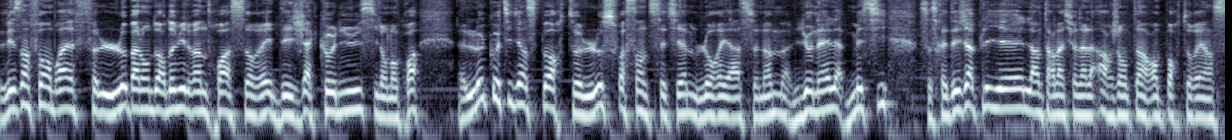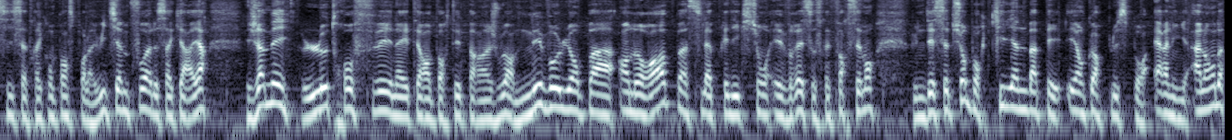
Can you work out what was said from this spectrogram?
Les infos en bref, le Ballon d'Or 2023 serait déjà connu, si l'on en croit. Le quotidien Sport, le 67e lauréat se nomme Lionel Messi. Ce serait déjà plié. L'international argentin remporterait ainsi cette récompense pour la huitième fois de sa carrière. Jamais le trophée n'a été remporté par un joueur n'évoluant pas en Europe. Si la prédiction est vraie, ce serait forcément une déception pour Kylian Mbappé et encore plus pour Erling Haaland.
